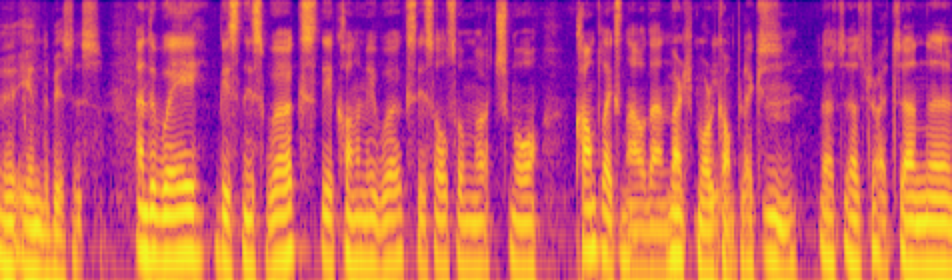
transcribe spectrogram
uh, in the business. And the way business works, the economy works, is also much more complex now than much more complex. Mm. That's that's right. And uh,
